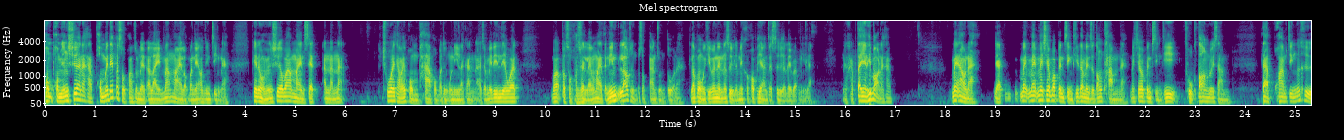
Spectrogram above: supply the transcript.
ผมผมยังเชื่อนะครับ ผมไม่ได้ประสบความสำเร็จอะไรมากมายหรอกวันนี้เอาจริงๆนะเพียงแต่ผมยังเชื่อว่า mindset อันนั้นน่ะช่วยทำให้ผมพาผมมาถึงวันนี้แล้วกัน อาจจะไม่ได้เรียกว่าว่าประสบความสำเร็จอะไรมากมาย แต่นี่เล่าถึงประสบการณ์ส่วนตัวนะ แล้วผมก็คิดว่าในหนังสือเล่มนี้เขาก็พยายามจะสื่ออะไรแบบนี้แหละนะครับ แต่อย่างที่บอกนะครับ ไม่เอานะอย่าไม่ไม่ไม่ใช่ว่าเป็นสิ่งที่จำเป็นจะต้องทำนะไม่ใช่ว่าเป็นสิ่งที่ถูกต้องด้วยซ้ำแต่ความจริงก็คือ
